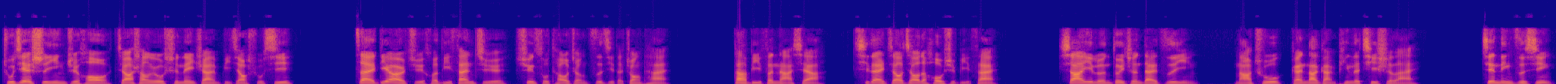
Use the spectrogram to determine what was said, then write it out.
逐渐适应之后，加上又是内战比较熟悉，在第二局和第三局迅速调整自己的状态，大比分拿下。期待娇娇的后续比赛，下一轮对阵戴资颖，拿出敢打敢拼的气势来，坚定自信，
